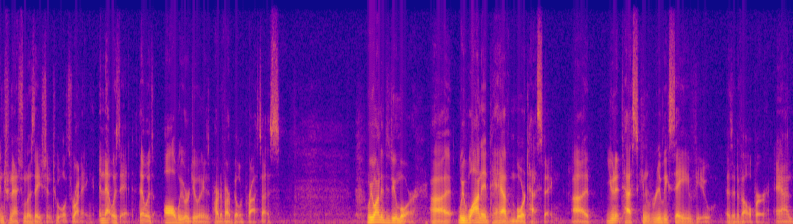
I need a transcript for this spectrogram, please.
internationalization tools running. And that was it. That was all we were doing as part of our build process. We wanted to do more. Uh, we wanted to have more testing. Uh, unit tests can really save you as a developer, and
